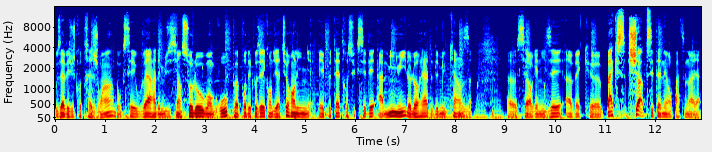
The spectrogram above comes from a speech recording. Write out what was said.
Vous avez jusqu'au 13 juin, donc c'est ouvert à des musiciens solo ou en groupe pour déposer les candidatures en ligne et peut-être succéder à minuit le lauréat de 2015 Euh, c'est organisé avec euh, Bax Shop cette année en partenariat,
